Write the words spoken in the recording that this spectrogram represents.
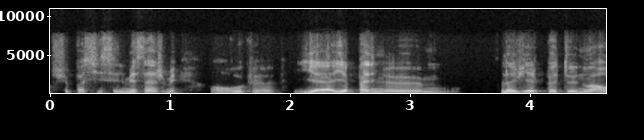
je sais pas si c'est le message, mais en gros, il y a, pas euh, la vie, elle peut être noire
